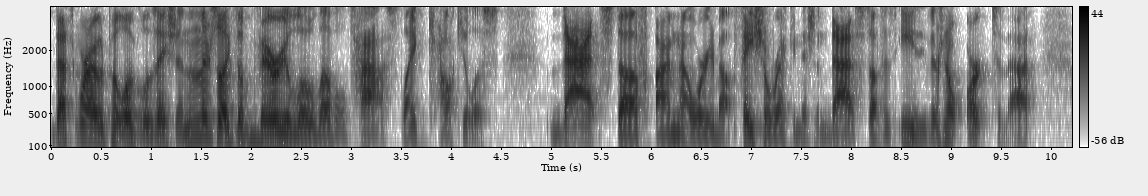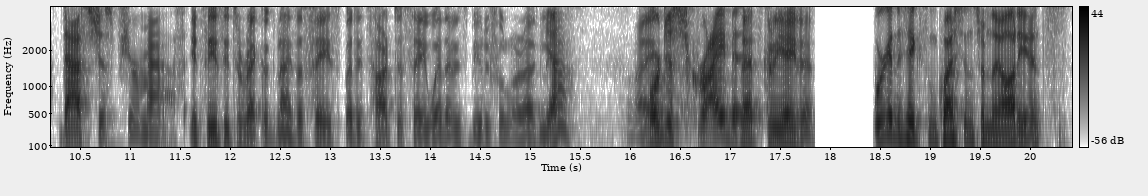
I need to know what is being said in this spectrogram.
That's where I would put localization. And then there's like the very low level tasks like calculus. That stuff I'm not worried about. Facial recognition, that stuff is easy. There's no art to that. That's just pure math. It's easy to recognize a face, but it's hard to say whether it's beautiful or ugly. Yeah. Right? Or describe it. That's creative. We're going to take some questions from the audience.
